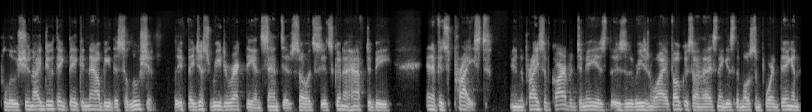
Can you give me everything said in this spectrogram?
pollution, I do think they can now be the solution if they just redirect the incentives. So it's it's going to have to be, and if it's priced, and the price of carbon to me is is the reason why I focus on that. I think is the most important thing, and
